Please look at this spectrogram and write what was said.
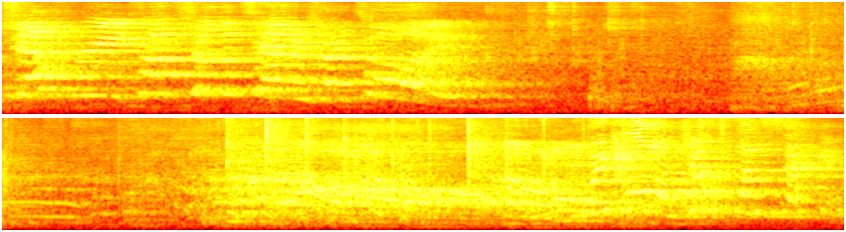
Jeffrey, come show the Tanners our toys! Wait, hold on, just one second.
